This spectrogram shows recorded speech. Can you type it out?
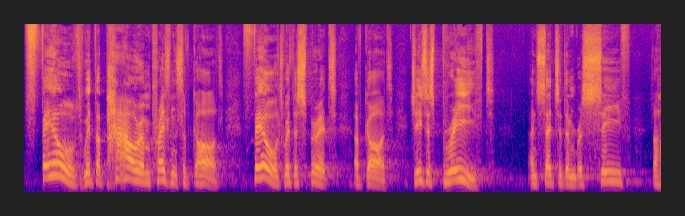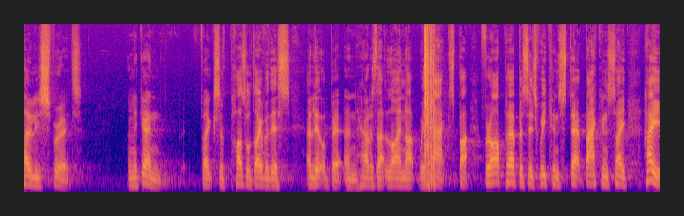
filled with the power and presence of God, filled with the Spirit of God. Jesus breathed and said to them, Receive the Holy Spirit. And again, folks have puzzled over this a little bit and how does that line up with Acts. But for our purposes, we can step back and say, hey,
